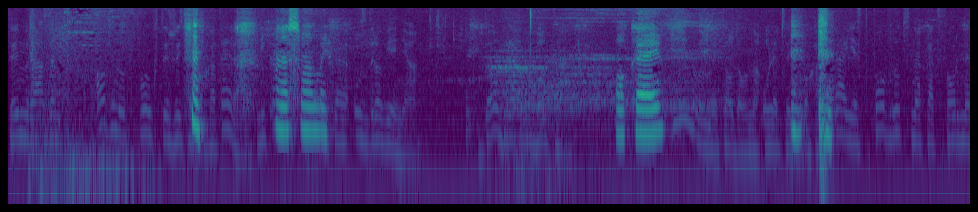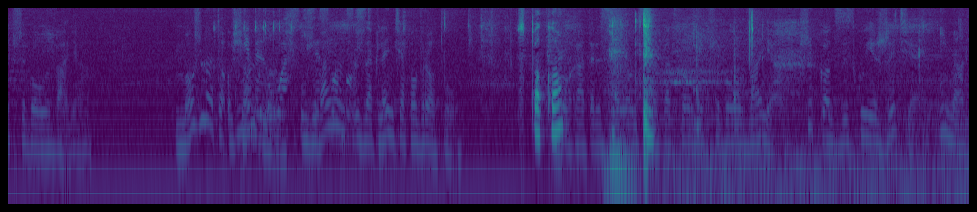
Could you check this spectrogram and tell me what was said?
Tym razem odnów punkty życia bohatera, Ale klikając w słaby. ikonkę uzdrowienia. Dobra robota. Okej. Inną metodą na uleczenie bohatera jest powrót na platformę przywoływania. Można to osiągnąć używając zaklęcia powrotu. Spoko. Bohater stający na platformie przywoływania szybko odzyskuje życie i manę.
